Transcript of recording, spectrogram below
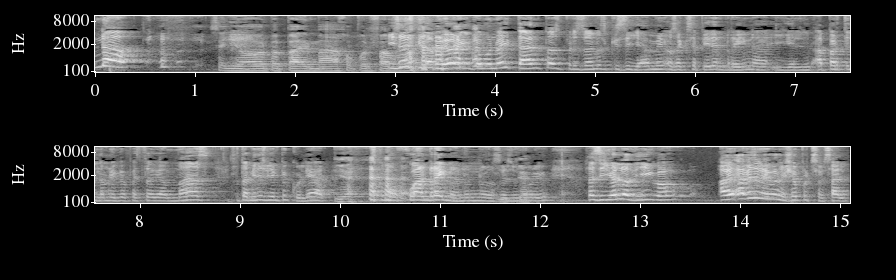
No. Señor, papá de majo, por favor. Y sabes que lo peor, que como no hay tantas personas que se llamen, o sea, que se piden reina, y el, aparte el nombre de mi papá es todavía más, o sea, también es bien peculiar. Ya. Es como Juan Reina, no, no, o sea, es un nombre. O sea, si yo lo digo, a, a veces lo digo en el show porque se me sale,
